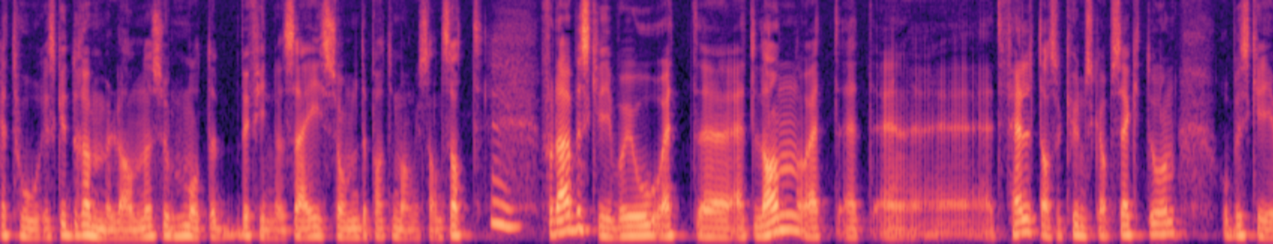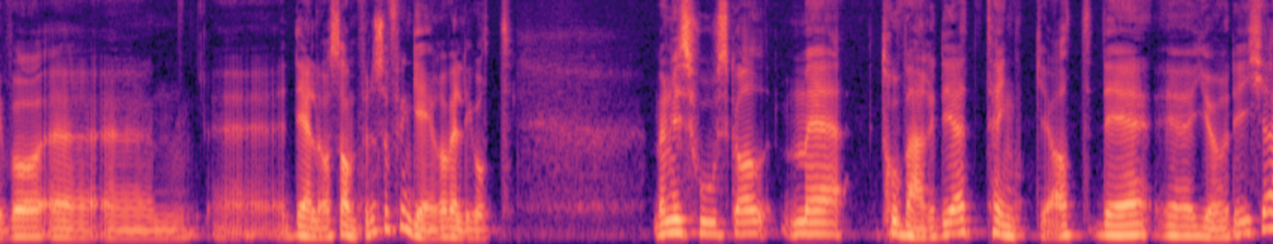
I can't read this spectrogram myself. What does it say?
retoriske drømmelandet som på en måte befinner seg i som departementsansatt. Mm. For der beskriver jo et, eh, et land og et, et, eh, et, felt, altså kunnskapssektoren, og beskriver eh, eh, deler av samfunnet som fungerer veldig godt. Men hvis hun skal med troverdighet tenke at det eh, gjør det ikke,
